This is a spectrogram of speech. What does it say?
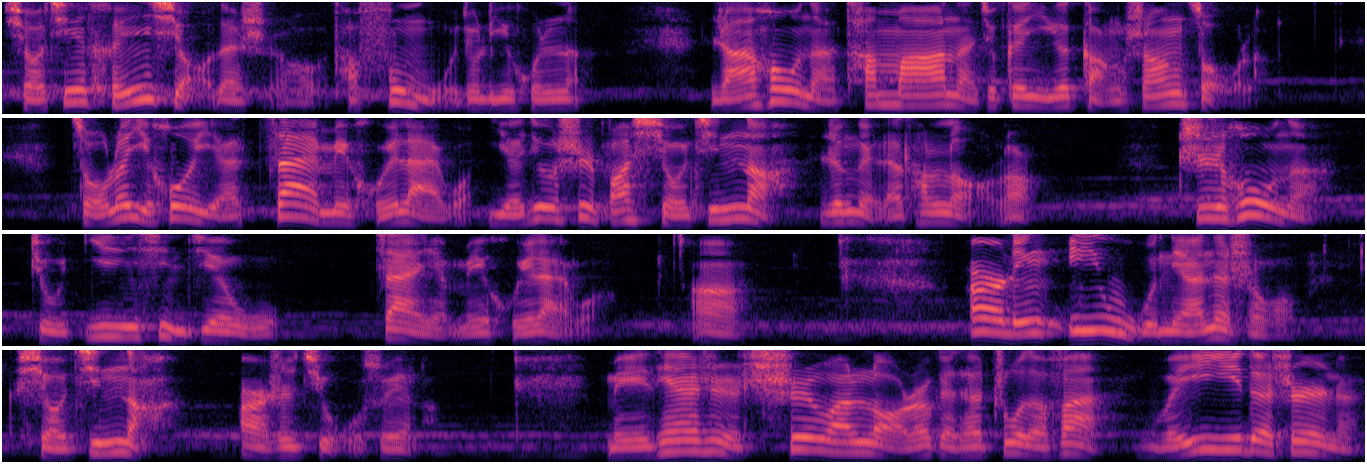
小金很小的时候，他父母就离婚了，然后呢，他妈呢就跟一个港商走了，走了以后也再没回来过，也就是把小金呐扔给了他姥姥，之后呢就音信皆无，再也没回来过。啊，二零一五年的时候，小金呐二十九岁了，每天是吃完姥姥给他做的饭，唯一的事儿呢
